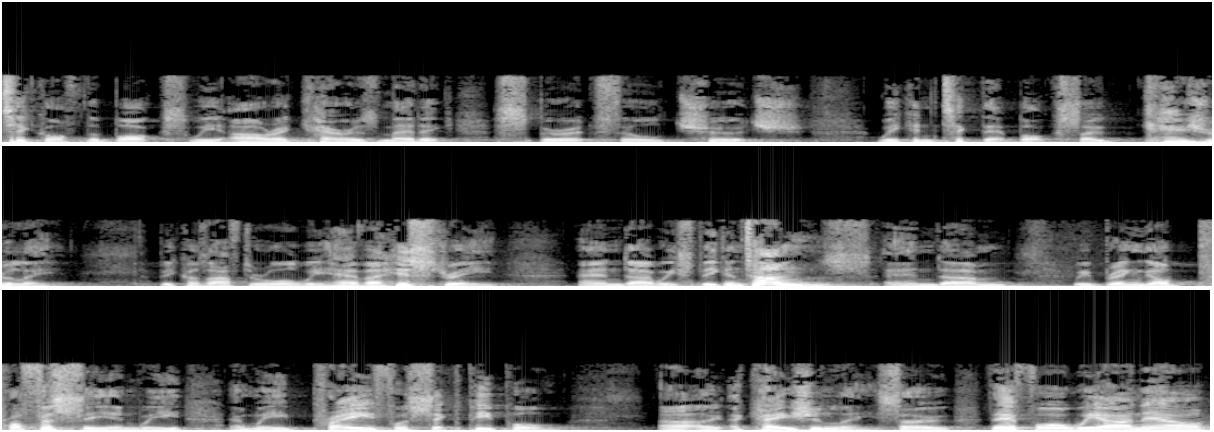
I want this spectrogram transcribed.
tick off the box, we are a charismatic, spirit filled church. We can tick that box so casually because, after all, we have a history and uh, we speak in tongues, and um, we bring God prophecy, and we and we pray for sick people uh, occasionally. So therefore, we are now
